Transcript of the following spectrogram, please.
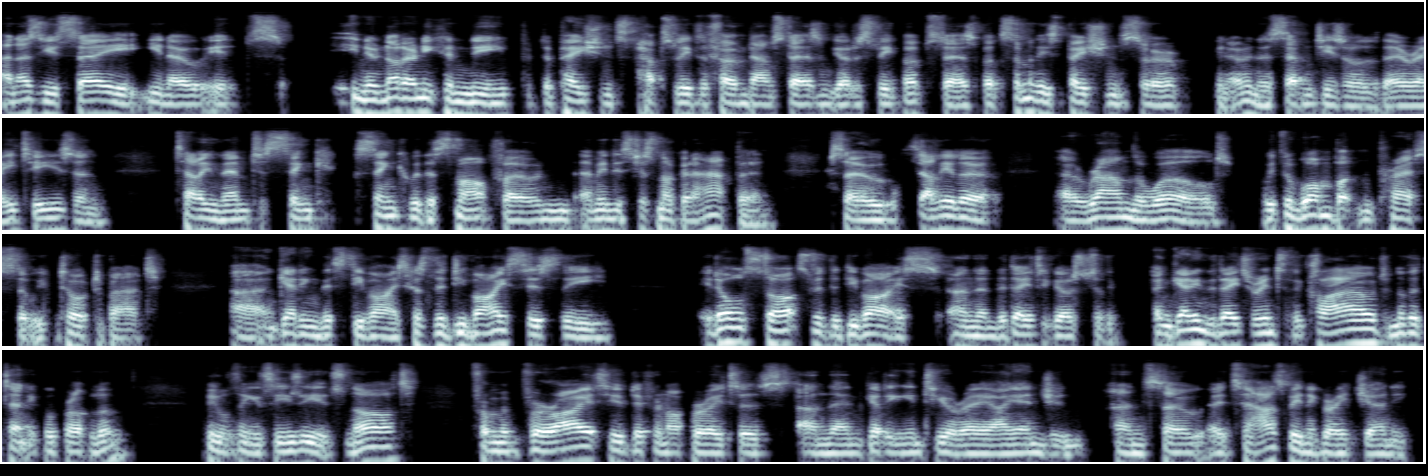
and as you say, you know, it's you know, not only can the, the patients perhaps leave the phone downstairs and go to sleep upstairs, but some of these patients are, you know, in their 70s or their 80s and telling them to sync sync with a smartphone. I mean, it's just not going to happen. So cellular around the world with the one button press that we talked about uh, and getting this device, because the device is the it all starts with the device and then the data goes to the and getting the data into the cloud, another technical problem. People think it's easy, it's not from a variety of different operators and then getting into your AI engine. And so it has been a great journey.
